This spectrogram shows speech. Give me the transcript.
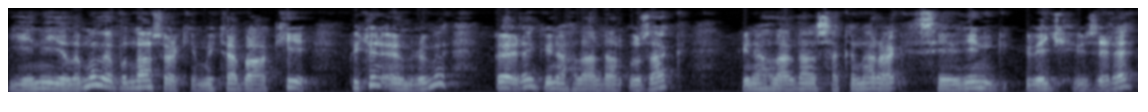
yeni yılımı ve bundan sonraki mütebaki bütün ömrümü böyle günahlardan uzak, günahlardan sakınarak sevdiğin vecih üzere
